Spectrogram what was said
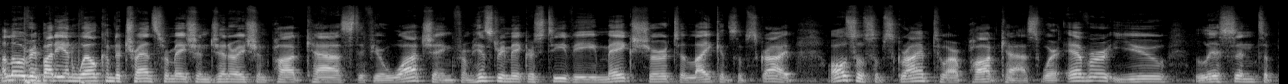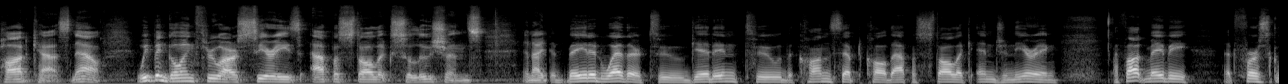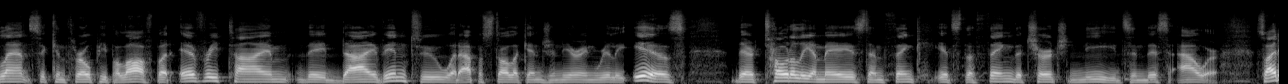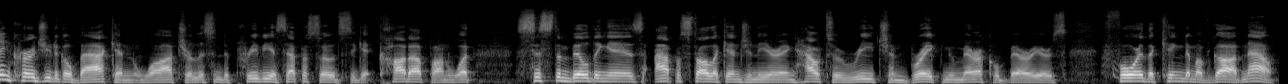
Hello, everybody, and welcome to Transformation Generation Podcast. If you're watching from History Makers TV, make sure to like and subscribe. Also, subscribe to our podcast wherever you listen to podcasts. Now, we've been going through our series Apostolic Solutions, and I debated whether to get into the concept called apostolic engineering. I thought maybe at first glance, it can throw people off, but every time they dive into what apostolic engineering really is, they're totally amazed and think it's the thing the church needs in this hour. So I'd encourage you to go back and watch or listen to previous episodes to get caught up on what system building is, apostolic engineering, how to reach and break numerical barriers for the kingdom of God. Now,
